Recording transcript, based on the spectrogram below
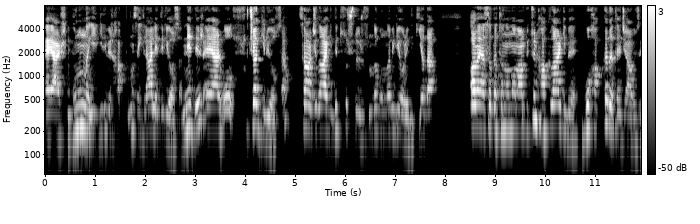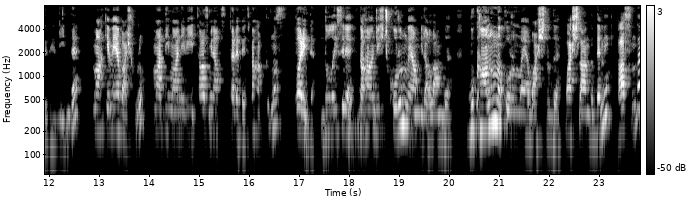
Eğer bununla ilgili bir hakkımız ihlal ediliyorsa. Nedir? Eğer o suça giriyorsa savcılığa gidip suç duyurusunda bulunabiliyor idik ya da anayasada tanımlanan bütün haklar gibi bu hakka da tecavüz edildiğinde mahkemeye başvurup maddi manevi tazminat talep etme hakkımız var idi. Dolayısıyla daha önce hiç korunmayan bir alandı. Bu kanunla korunmaya başladı, başlandı demek aslında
